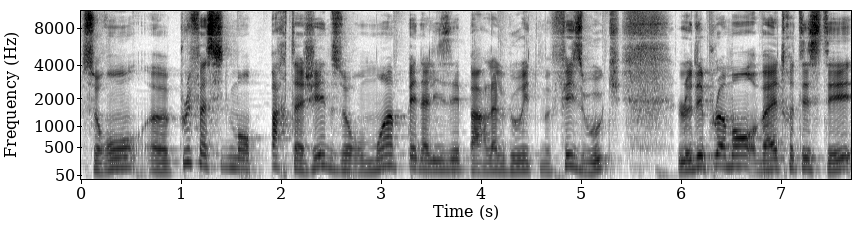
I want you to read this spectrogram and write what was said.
seront euh, plus facilement partagées et seront moins pénalisées par l'algorithme Facebook. Le déploiement va être testé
